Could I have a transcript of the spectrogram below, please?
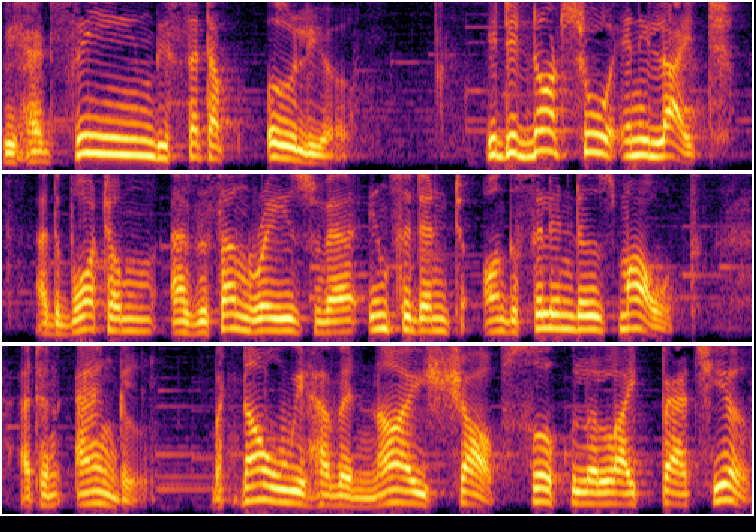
We had seen the setup earlier. It did not show any light at the bottom as the sun rays were incident on the cylinder's mouth at an angle. But now we have a nice sharp circular light patch here.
